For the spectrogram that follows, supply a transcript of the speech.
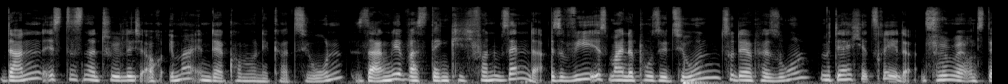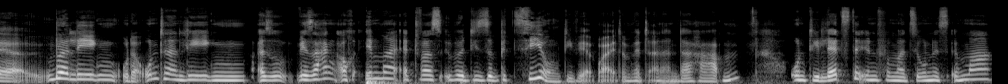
Dann ist es natürlich auch immer in der Kommunikation, sagen wir, was denke ich von dem Sender? Also wie ist meine Position zu der Person, mit der ich jetzt rede? Fühlen wir uns der überlegen oder unterlegen? Also wir sagen auch immer etwas über diese Beziehung, die wir beide miteinander haben. Und die letzte Information ist immer,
